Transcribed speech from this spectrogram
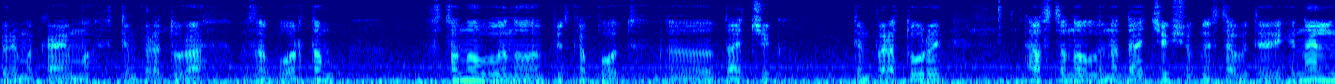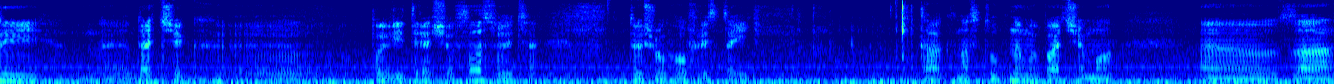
Перемикаємо температура за бортом. Встановлено під капот е, датчик температури, а встановлено датчик, щоб не ставити оригінальний е, датчик повітря, що всасується, той, що в гофрі стоїть. Так, наступне ми бачимо за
